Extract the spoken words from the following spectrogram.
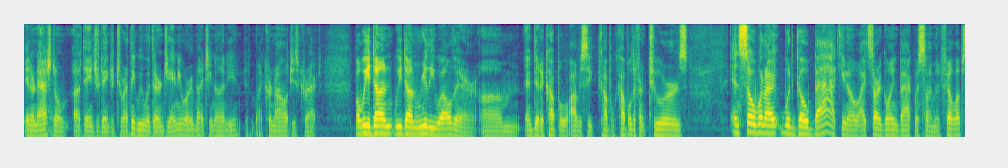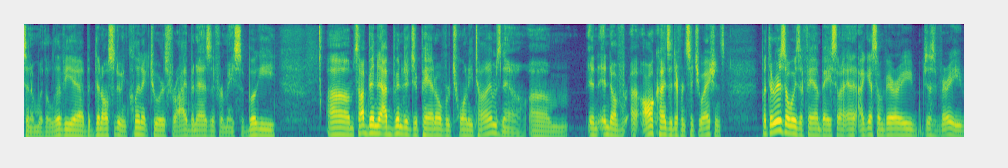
international uh, Danger Danger tour. I think we went there in January of 1990, if my chronology is correct. But we done we done really well there, um, and did a couple obviously couple couple different tours. And so when I would go back, you know, I started going back with Simon Phillips and I'm with Olivia, but then also doing clinic tours for Ibanez and for Mesa Boogie. Um, so I've been I've been to Japan over 20 times now, um, in in uh, all kinds of different situations. But there is always a fan base, and I, I guess I'm very just very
